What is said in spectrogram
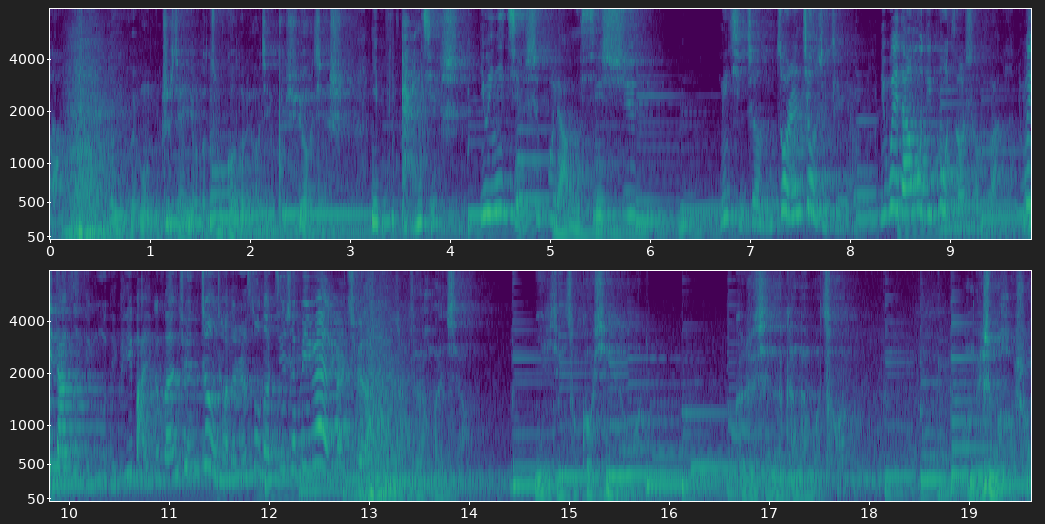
我以为我们之间有了足够的了解，不需要解释。你不敢解释，因为你解释不了，你心虚。林启正，你做人就是这样，你为达目的不择手段，你为达自己目的，可以把一个完全正常的人送到精神病院里边去了。总在幻想，你已经足够信任我了。可是现在看来我错了，我没什么好说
